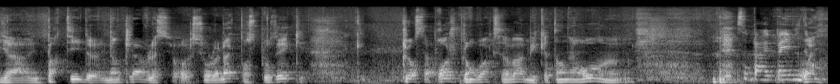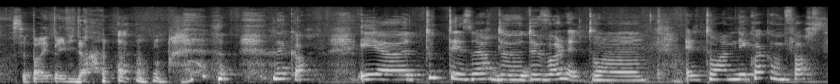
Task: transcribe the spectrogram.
y, a une partie d'une enclave là, sur, sur le lac pour se poser plus on s'approche, plus on voit que ça va, mais 4 en haut. ça paraît pas évident. Ouais, ça paraît pas évident. D'accord. Et euh, toutes tes heures de, vol, elles t'ont, elles t'ont amené quoi comme force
